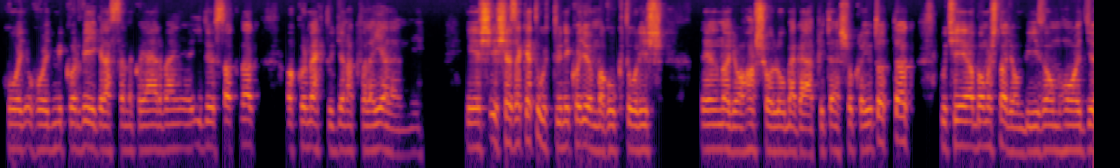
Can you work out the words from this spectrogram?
hogy, hogy mikor vége lesz ennek a járvány időszaknak, akkor meg tudjanak vele jelenni. És, és ezeket úgy tűnik, hogy önmaguktól is nagyon hasonló megállapításokra jutottak, úgyhogy én abban most nagyon bízom, hogy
